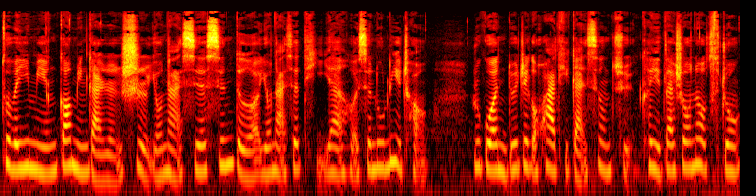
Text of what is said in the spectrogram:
作为一名高敏感人士，有哪些心得？有哪些体验和心路历程？如果你对这个话题感兴趣，可以在 show notes 中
